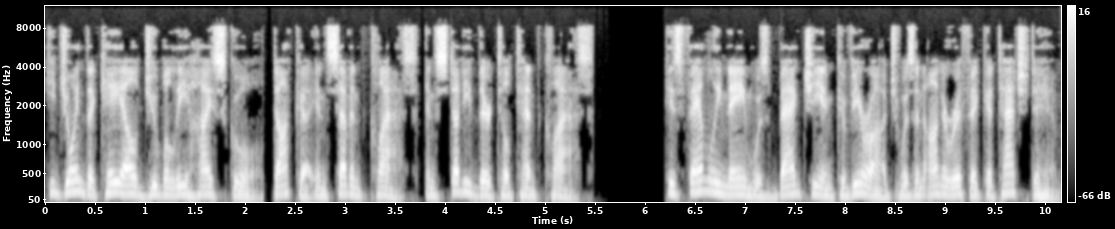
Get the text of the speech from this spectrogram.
he joined the KL Jubilee High School, Dhaka in 7th class, and studied there till 10th class. His family name was Bagchi and Kaviraj was an honorific attached to him.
